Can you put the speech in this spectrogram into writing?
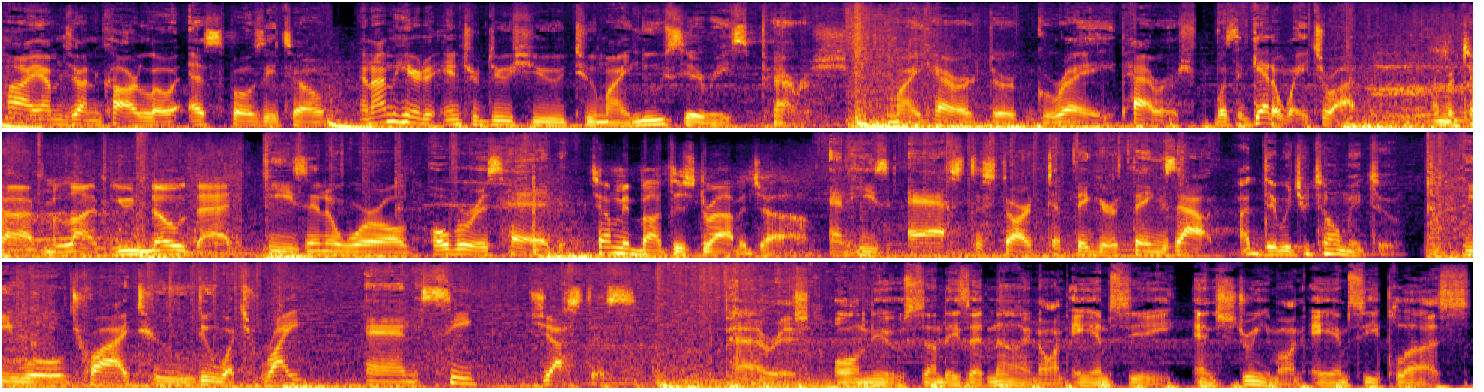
Hi, I'm Giancarlo Esposito, and I'm here to introduce you to my new series, Parish. My character, Gray Parish, was a getaway driver. I'm retired from a life. You know that. He's in a world over his head. Tell me about this driver job. And he's asked to start to figure things out. I did what you told me to. He will try to do what's right and seek justice. Parish, all new Sundays at 9 on AMC and stream on AMC Plus.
